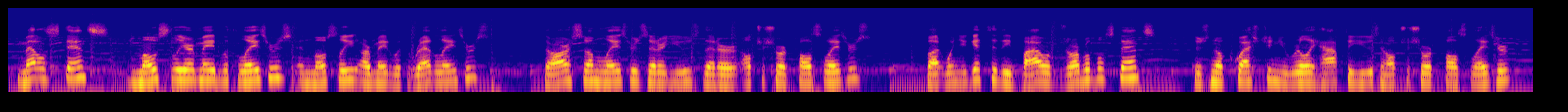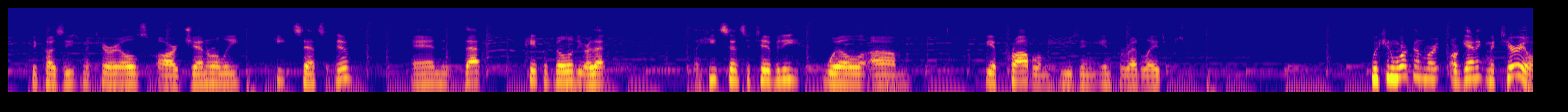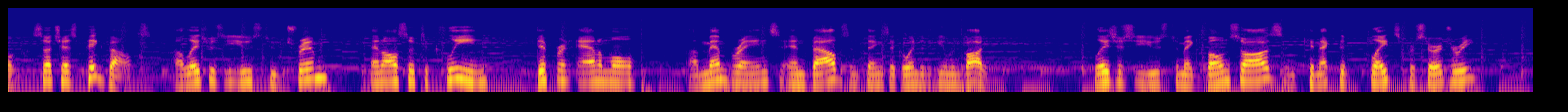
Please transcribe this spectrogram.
Metal stents mostly are made with lasers and mostly are made with red lasers. There are some lasers that are used that are ultra short pulse lasers, but when you get to the bioabsorbable stents, there's no question you really have to use an ultra short pulse laser because these materials are generally heat sensitive and that capability or that heat sensitivity will um, be a problem using infrared lasers. We can work on organic materials such as pig valves. Uh, lasers are used to trim and also to clean different animal uh, membranes and valves and things that go into the human body. Lasers are used to make bone saws and connective plates for surgery.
